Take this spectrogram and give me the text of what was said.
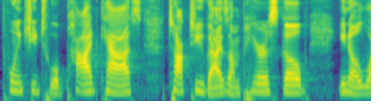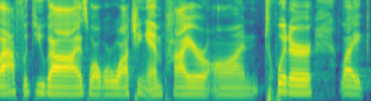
point you to a podcast, talk to you guys on Periscope, you know, laugh with you guys while we're watching Empire on Twitter. Like,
